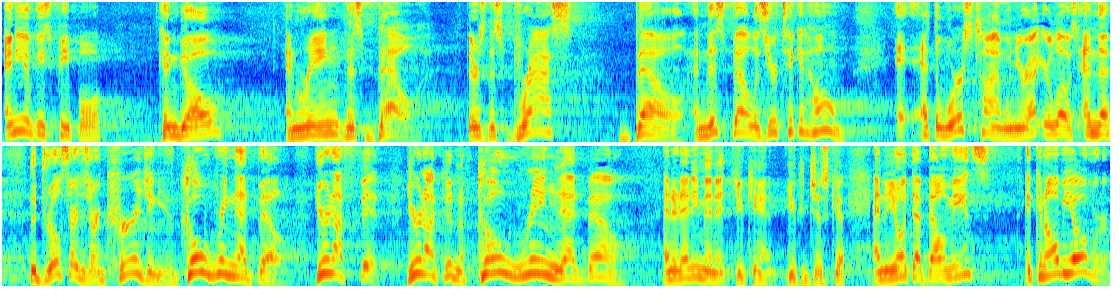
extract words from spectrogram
any of these people can go and ring this bell. There's this brass bell, and this bell is your ticket home. At the worst time, when you're at your lowest, and the, the drill sergeants are encouraging you, go ring that bell. You're not fit. You're not good enough. Go ring that bell. And at any minute, you can. You can just go. And you know what that bell means? It can all be over.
